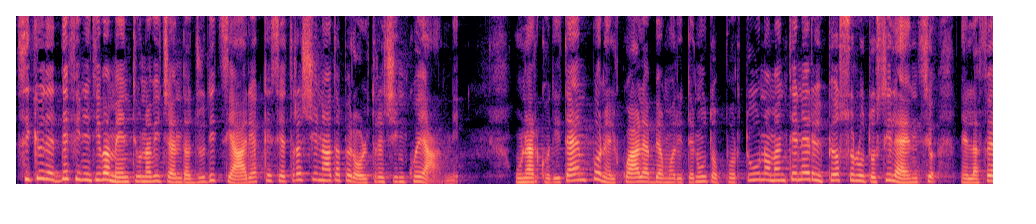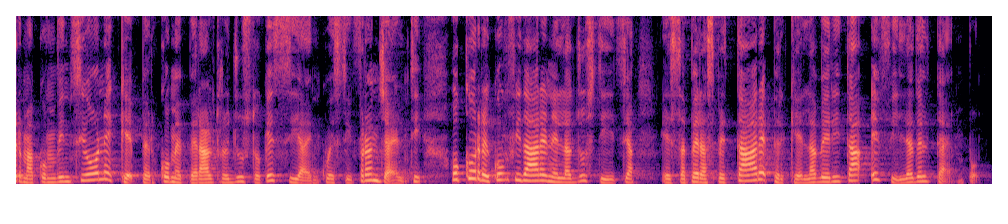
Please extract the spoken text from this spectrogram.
si chiude definitivamente una vicenda giudiziaria che si è trascinata per oltre cinque anni. Un arco di tempo nel quale abbiamo ritenuto opportuno mantenere il più assoluto silenzio nella ferma convinzione che, per come peraltro è giusto che sia in questi frangenti, occorre confidare nella giustizia e saper aspettare perché la verità è figlia del tempo.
